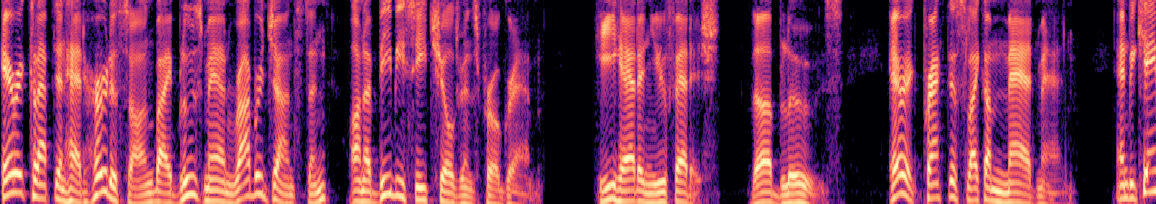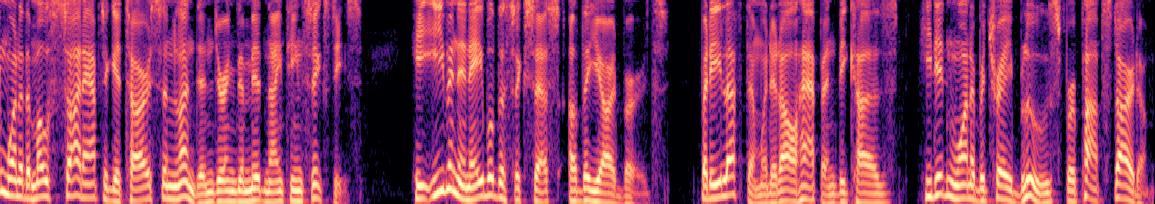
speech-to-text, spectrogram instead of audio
Eric Clapton had heard a song by bluesman Robert Johnson on a BBC children's program. He had a new fetish, the blues. Eric practiced like a madman and became one of the most sought after guitarists in London during the mid 1960s. He even enabled the success of the Yardbirds, but he left them when it all happened because he didn't want to betray blues for pop stardom.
